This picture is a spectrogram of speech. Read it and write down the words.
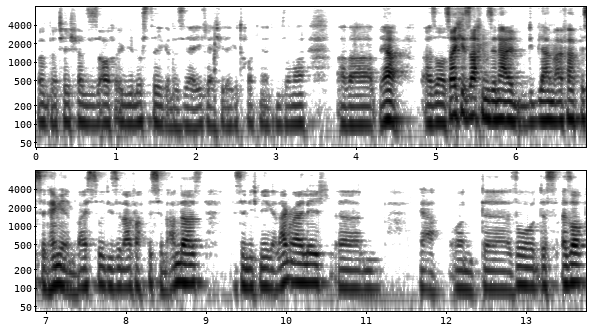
Und natürlich fand sie es auch irgendwie lustig und es ist ja eh gleich wieder getrocknet im Sommer. Aber ja, also solche Sachen sind halt, die bleiben einfach ein bisschen hängen, weißt du, die sind einfach ein bisschen anders die sind nicht mega langweilig. Ähm, ja, und äh, so, das, also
